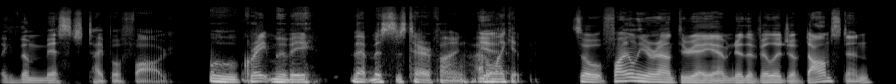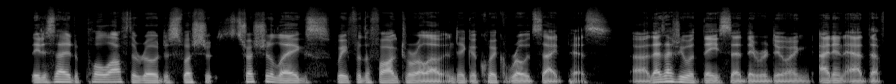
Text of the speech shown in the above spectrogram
like the mist type of fog. Ooh, great movie. That mist is terrifying. I Yeah. don't like it. So finally, around 3 a.m., near the village of Domsten, they decided to pull off the road to stretch, stretch their legs, wait for the fog to roll out, and take a quick roadside piss. Uh, that's actually what they said they were doing. I didn't add that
